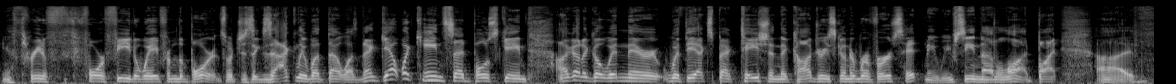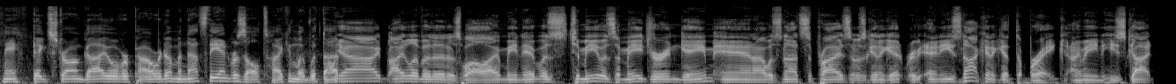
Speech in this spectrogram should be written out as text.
you know, three to four feet away from the boards, which is exactly what that was. And I get what Kane said post game. I got to go in there with the expectation that Kadri's going to reverse hit me. We've seen that a lot, but uh, eh, big strong guy overpowered him, and that's the end result. I can live with that. Yeah, I, I live with it as well. I mean, it was to me it was a major in game, and I was not surprised it was going to get. Re- and he's not going to get the break. I mean, he's got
